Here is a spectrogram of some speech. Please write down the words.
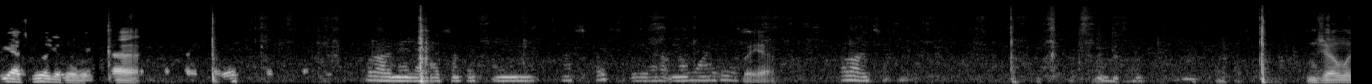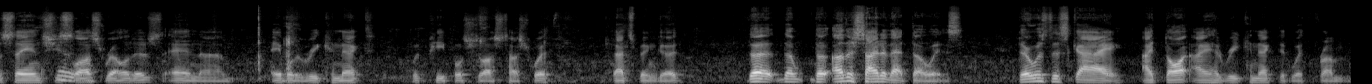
Yeah, it's a really good movie. Uh, Hold on a minute. I have something showing. It's not supposed to be. I don't know why it is. but yeah, Hold on a second. and Joan was saying she's go. lost relatives and um, able to reconnect with people she lost touch with. That's been good. The the the other side of that though is there was this guy I thought I had reconnected with from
